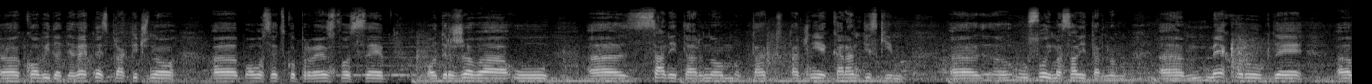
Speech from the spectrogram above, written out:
a, COVID-19. Praktično ovo svetsko prvenstvo se održava u sanitarnom, tač- tačnije karantinskim uslovima sanitarnom a, mehoru gde a,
